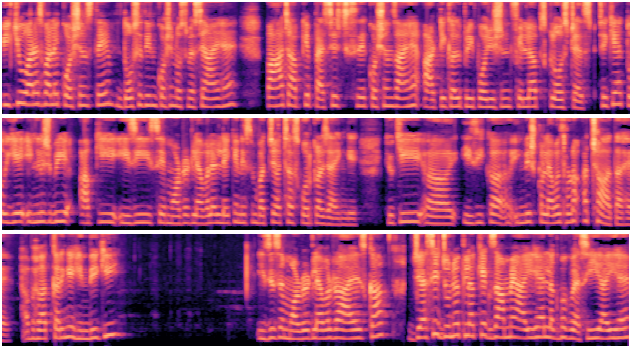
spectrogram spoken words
पी क्यू आर एस वाले क्वेश्चंस थे, दो से तीन क्वेश्चन उसमें से आए हैं। पाँच आपके पैसेज से क्वेश्चंस आए हैं article preposition fill ups cloze test ठीक है? तो ये इंग्लिश भी आपकी इजी से मॉडरेट लेवल है, लेकिन इसमें बच्चे अच्छा स्कोर कर जाएँगे, क्योंकि ईजी का इंग्लिश का लेवल थोड़ा अच्छा आता है। अब बात करेंगे हिंदी की। इजी से मॉडरेट लेवल रहा है इसका। जैसी जूनियर क्लर्क के एग्ज़ाम में आई है, लगभग वैसी ही आई है।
